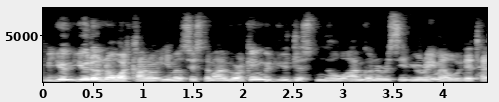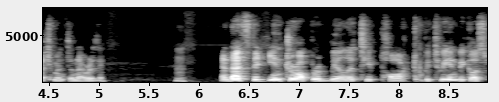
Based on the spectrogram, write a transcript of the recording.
you you don't know what kind of email system i'm working with you just know i'm going to receive your email with attachment and everything hmm. and that's the interoperability part between because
